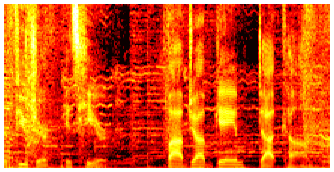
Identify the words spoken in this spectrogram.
The future is here. BobJobGame.com.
